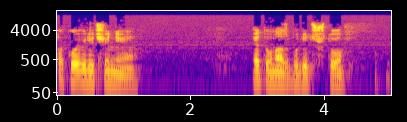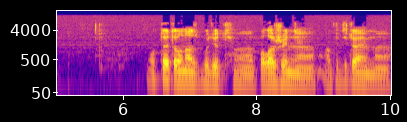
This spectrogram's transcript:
такой величине. Это у нас будет что? Вот это у нас будет э, положение определяемое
